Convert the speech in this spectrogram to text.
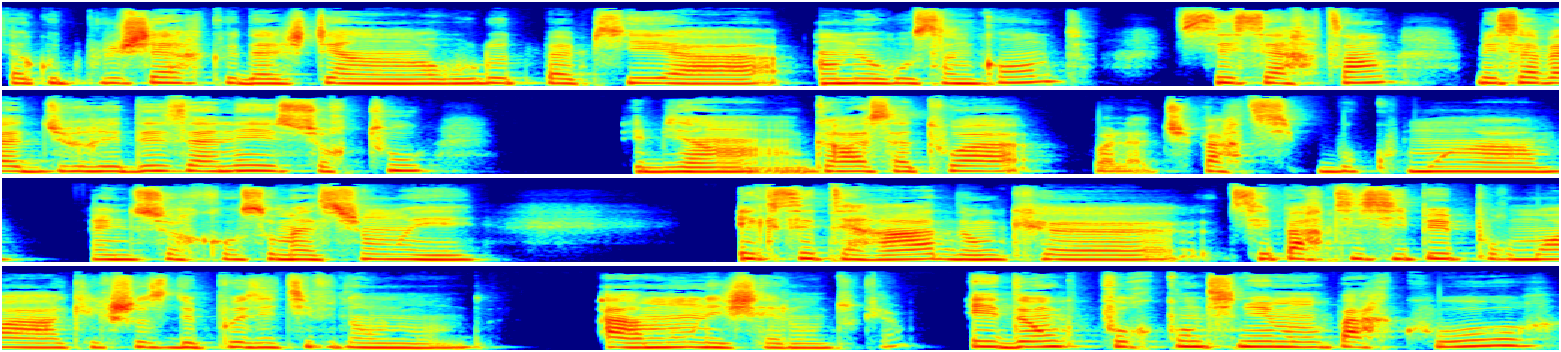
ça coûte plus cher que d'acheter un rouleau de papier à 1,50€ c'est certain, mais ça va durer des années et surtout, eh bien, grâce à toi, voilà, tu participes beaucoup moins à, une surconsommation et etc. Donc, euh, c'est participer pour moi à quelque chose de positif dans le monde, à mon échelle en tout cas. Et donc, pour continuer mon parcours,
